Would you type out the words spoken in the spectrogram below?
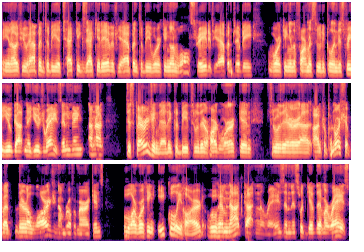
you know, if you happen to be a tech executive, if you happen to be working on Wall Street, if you happen to be working in the pharmaceutical industry, you've gotten a huge raise. And may, I'm not disparaging that. It could be through their hard work and through their uh, entrepreneurship, but there are a large number of Americans who are working equally hard who have not gotten a raise, and this would give them a raise.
